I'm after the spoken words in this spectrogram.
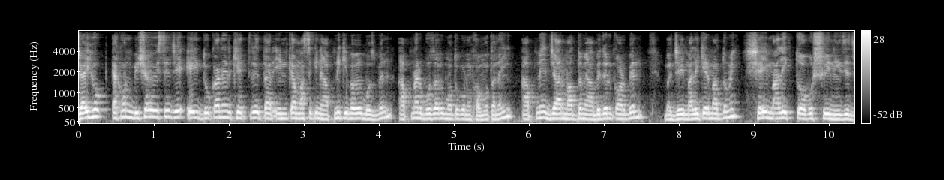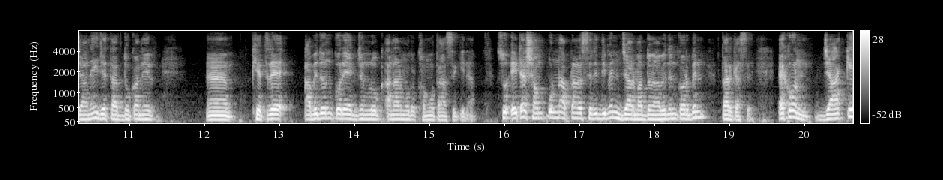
যাই হোক এখন বিষয় হয়েছে যে এই দোকানের ক্ষেত্রে তার ইনকাম আছে কিনা, আপনি কীভাবে বুঝবেন? আপনার বোঝার মতো কোনো ক্ষমতা নেই। আপনি যার মাধ্যমে আবেদন করবেন বা যেই মালিকের মাধ্যমে, সেই মালিক তো অবশ্যই নিজে জানে যে তার দোকানের ক্ষেত্রে আবেদন করে একজন লোক আনার মতো ক্ষমতা আছে কিনা। সো এটা সম্পূর্ণ আপনারা ছেড়ে দিবেন, যার মাধ্যমে আবেদন করবেন তার কাছে। এখন, যাকে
